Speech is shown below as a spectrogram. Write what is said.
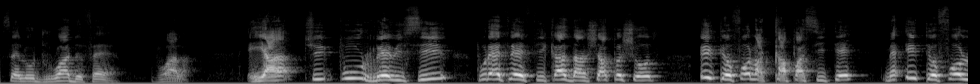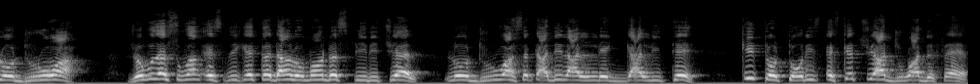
c'est le droit de faire. Voilà. Et y a, tu, pour réussir, pour être efficace dans chaque chose, il te faut la capacité, mais il te faut le droit. Je vous ai souvent expliqué que dans le monde spirituel, le droit, c'est-à-dire la légalité qui t'autorise, est-ce que tu as droit de faire?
